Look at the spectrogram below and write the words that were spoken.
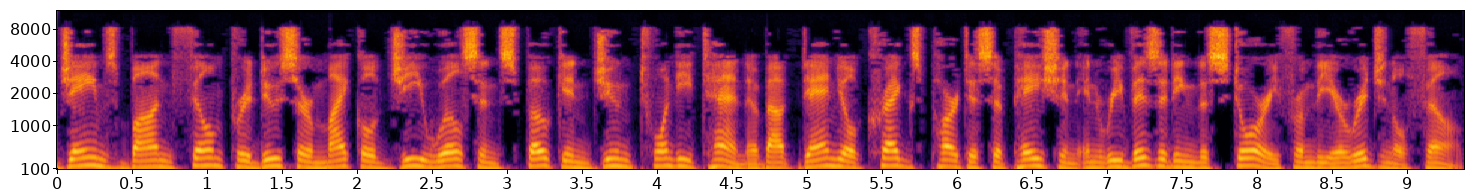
James Bond film producer Michael G. Wilson spoke in June 2010 about Daniel Craig's participation in revisiting the story from the original film.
